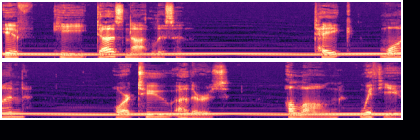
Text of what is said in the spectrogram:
If he does not listen, take one or two others along with you,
